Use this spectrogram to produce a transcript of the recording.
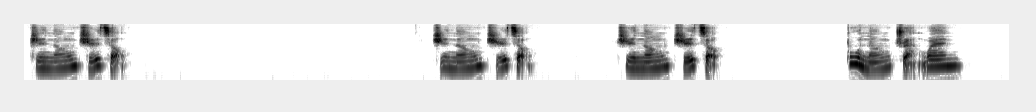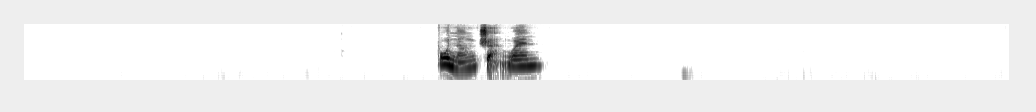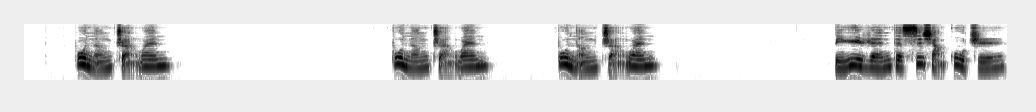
只能直走，只能直走，只能直走，不能转弯。不能转弯，不能转弯，不能转弯，不能转弯。比喻人的思想固执。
